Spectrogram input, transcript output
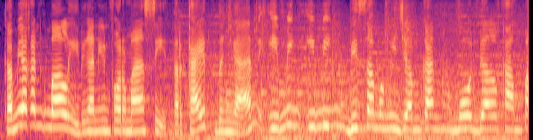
Kami akan kembali dengan informasi terkait dengan iming-iming bisa meminjamkan modal kampanye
